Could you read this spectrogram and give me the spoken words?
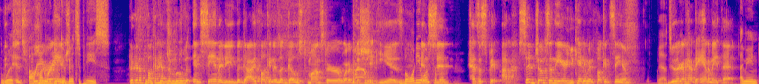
with it's hundred range. gigabits apiece. They're gonna fucking have to move insanity. The guy fucking is a ghost monster or whatever the shit he is. But what do you and want from Cid him? Has a spirit. I, Cid jumps in the air. You can't even fucking see him. Yeah, Dude, they're gonna have to animate that. I mean,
